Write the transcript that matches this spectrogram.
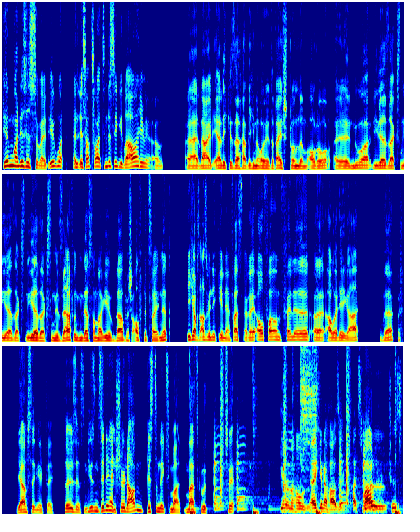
Irgendwann ist es soweit. Irgendwann, es hat zwar jetzt ein bisschen gedauert, äh, nein, ehrlich gesagt habe ich noch drei Stunden im Auto äh, nur Niedersachsen, Niedersachsen, Niedersachsen gesagt und das nochmal geografisch aufgezeichnet. Ich habe es auswendig gelernt, fast drei Auffahrunfälle, äh, aber egal. Ne? Wir haben es hingekriegt. So ist es. In diesem Sinne, einen schönen Abend. Bis zum nächsten Mal. Macht's gut. Tschüss. Geh mal nach Hause. Ja, ich gehe nach Hause. Halt's mal. Tschüss.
